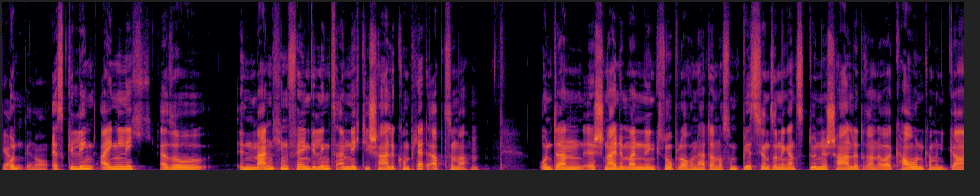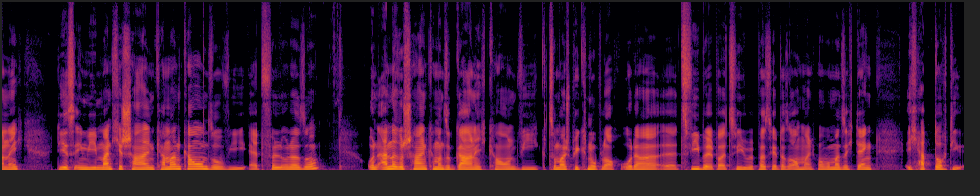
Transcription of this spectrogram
Ja, Und genau. Es gelingt eigentlich, also in manchen Fällen gelingt es einem nicht, die Schale komplett abzumachen. Und dann äh, schneidet man den Knoblauch und hat dann noch so ein bisschen so eine ganz dünne Schale dran, aber kauen kann man die gar nicht. Die ist irgendwie, manche Schalen kann man kauen, so wie Äpfel oder so. Und andere Schalen kann man so gar nicht kauen, wie zum Beispiel Knoblauch oder äh, Zwiebel. Bei Zwiebel passiert das auch manchmal, wo man sich denkt, ich habe doch die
